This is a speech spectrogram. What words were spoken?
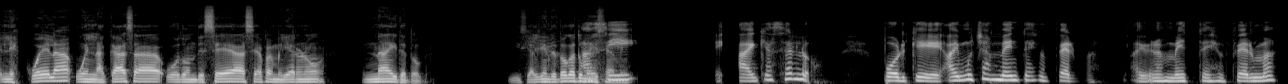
en la escuela o en la casa o donde sea, sea familiar o no, nadie te toca. Y si alguien te toca, tú me dices. Eh, hay que hacerlo, porque hay muchas mentes enfermas, hay unas mentes enfermas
